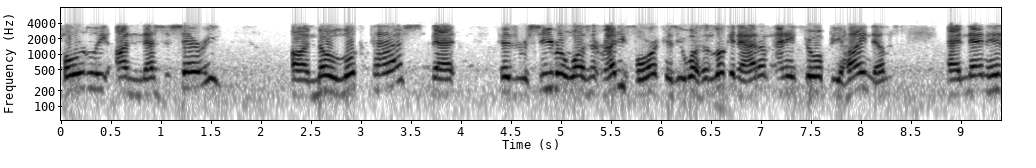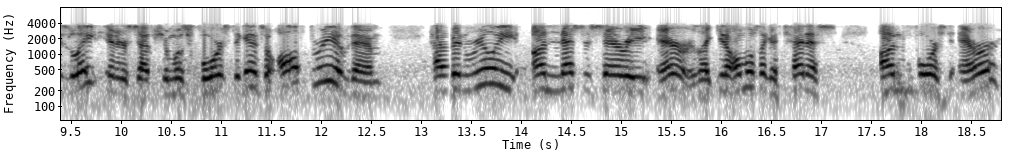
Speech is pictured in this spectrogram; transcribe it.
totally unnecessary. a no look pass that his receiver wasn't ready for because he wasn't looking at him, and he threw it behind him. And then his late interception was forced again. So all three of them have been really unnecessary errors, like you know, almost like a tennis unforced error,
